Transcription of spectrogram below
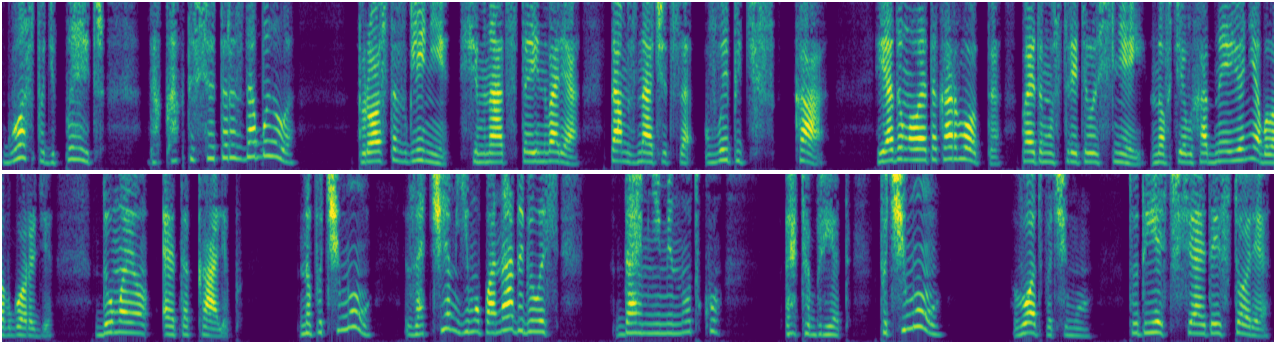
«Господи, Пейдж, да как ты все это раздобыла?» Просто взгляни, 17 января, там значится «выпить с К». Я думала, это Карлотта, поэтому встретилась с ней, но в те выходные ее не было в городе. Думаю, это Калиб. Но почему? Зачем ему понадобилось... Дай мне минутку. Это бред. Почему? Вот почему. Тут есть вся эта история.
